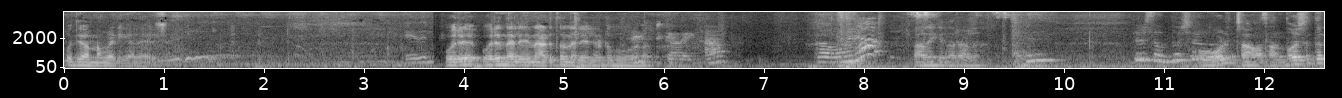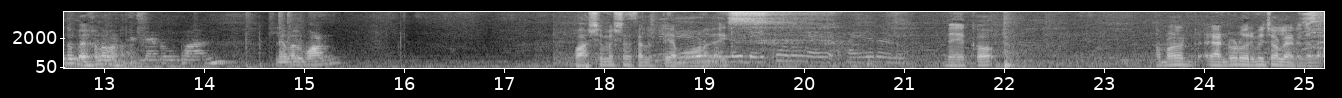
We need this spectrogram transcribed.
പുതിയ ഒരെണ്ണം മേടിക്കാന്ന് വിചാരിച്ചു. ഒരു ഒരു നിലയിൽ നിന്ന് അടുത്ത നിലയിലോട്ട് പോവാണ്. സാധിക്കുന്ന ഒരാൾ. ഓടിച്ചാ സന്തോഷത്തിന്റെ ബഹളമാണ്. Level one washing machine select ചെയ്യാൻ പോവാണ് ഗൈസ് ബേക്കോ നമ്മൾ രണ്ടുകൂടെ ഒരുമിച്ചുള്ള എടുക്കുന്നത്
